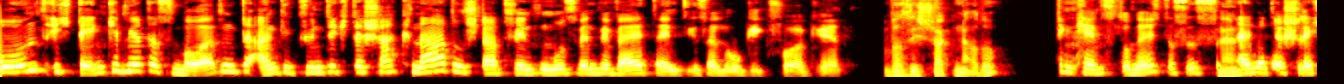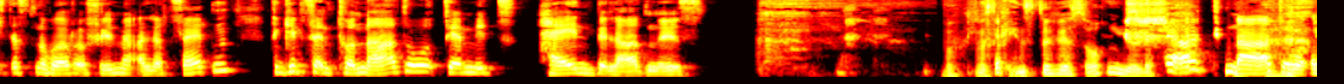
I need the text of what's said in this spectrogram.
Und ich denke mir, dass morgen der angekündigte Sharknado stattfinden muss, wenn wir weiter in dieser Logik vorgehen. Was ist Sharknado? Den kennst du nicht. Das ist Nein. einer der schlechtesten Horrorfilme aller Zeiten. Da gibt es einen Tornado, der mit Haien beladen ist. Was kennst du für Sachen, Julia? Sharknado.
